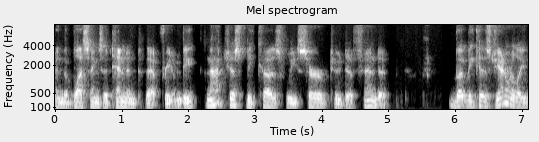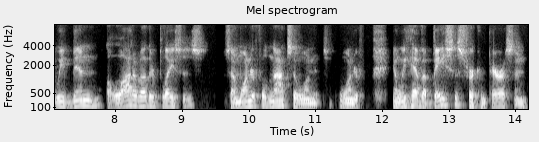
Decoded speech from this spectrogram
and the blessings attendant to that freedom, be, not just because we serve to defend it, but because generally we've been a lot of other places, some wonderful, not so wonderful, and we have a basis for comparison.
